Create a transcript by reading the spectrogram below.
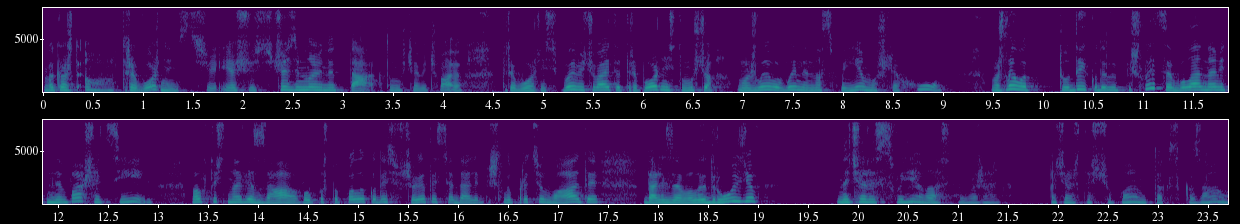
Ви кажете, о, тривожність, я щось, щось зі мною не так, тому що я відчуваю тривожність. Ви відчуваєте тривожність, тому що, можливо, ви не на своєму шляху. Можливо, туди, куди ви пішли, це була навіть не ваша ціль. Вам хтось нав'язав, ви поступили кудись вчитися, далі пішли працювати, далі завели друзів. Не через своє власне бажання, а через те, що вам так сказали.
